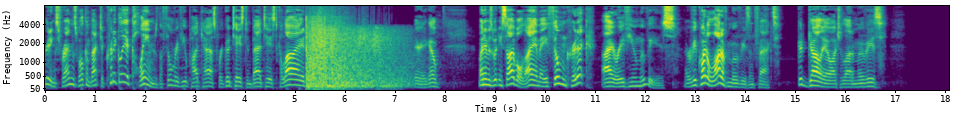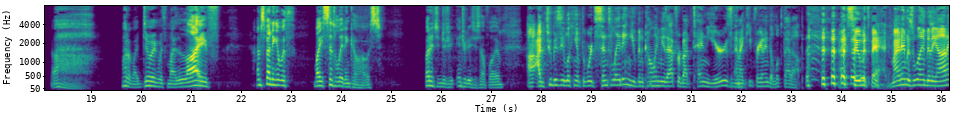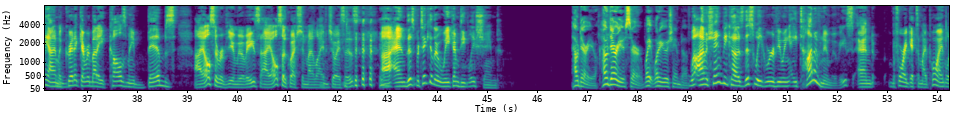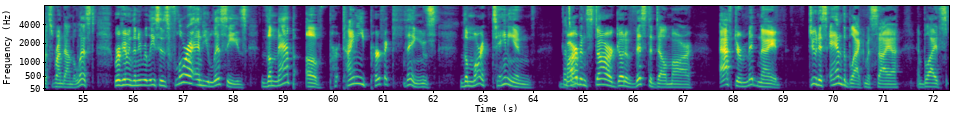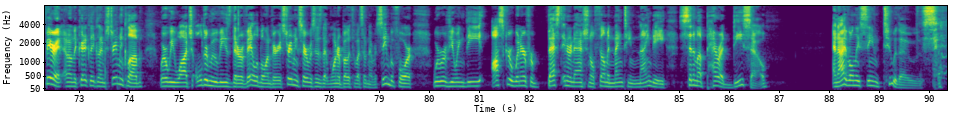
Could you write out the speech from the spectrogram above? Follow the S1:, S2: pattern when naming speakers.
S1: Greetings, friends. Welcome back to Critically Acclaimed, the film review podcast where good taste and bad taste collide. There you go. My name is Whitney Seibold. I am a film critic. I review movies. I review quite a lot of movies, in fact. Good golly, I watch a lot of movies. Ah, what am I doing with my life? I'm spending it with my scintillating co host. Why don't you introduce yourself, William?
S2: Uh, I'm too busy looking up the word scintillating. You've been calling me that for about 10 years, and I keep forgetting to look that up. I assume it's bad. My name is William Bibiani. I'm a critic. Everybody calls me Bibs. I also review movies. I also question my life choices. Uh, and this particular week, I'm deeply ashamed.
S1: How dare you? How dare you, sir? Wait, what are you ashamed of?
S2: Well, I'm ashamed because this week we're reviewing a ton of new movies, and before I get to my point, let's run down the list. We're reviewing the new releases Flora and Ulysses, The Map of per- Tiny Perfect Things, The Mauritanian,
S1: That's
S2: Barb and Star Go to Vista Del Mar, After Midnight, Judas and the Black Messiah, and Blithe Spirit, and on the critically acclaimed streaming club, where we watch older movies that are available on various streaming services that one or both of us have never seen before. We're reviewing the Oscar winner for Best International Film in 1990, Cinema Paradiso. And I've only seen two of those.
